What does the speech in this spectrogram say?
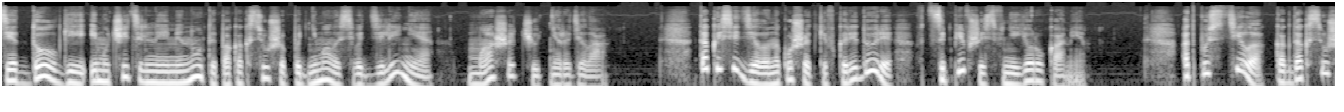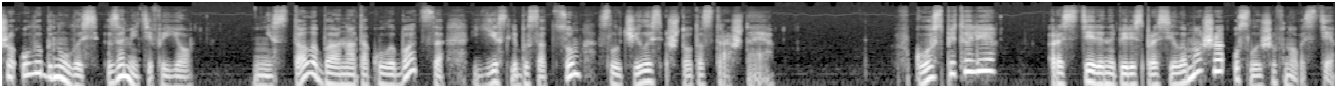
те долгие и мучительные минуты, пока Ксюша поднималась в отделение, Маша чуть не родила. Так и сидела на кушетке в коридоре, вцепившись в нее руками. Отпустила, когда Ксюша улыбнулась, заметив ее. Не стала бы она так улыбаться, если бы с отцом случилось что-то страшное. «В госпитале?» — растерянно переспросила Маша, услышав новости.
